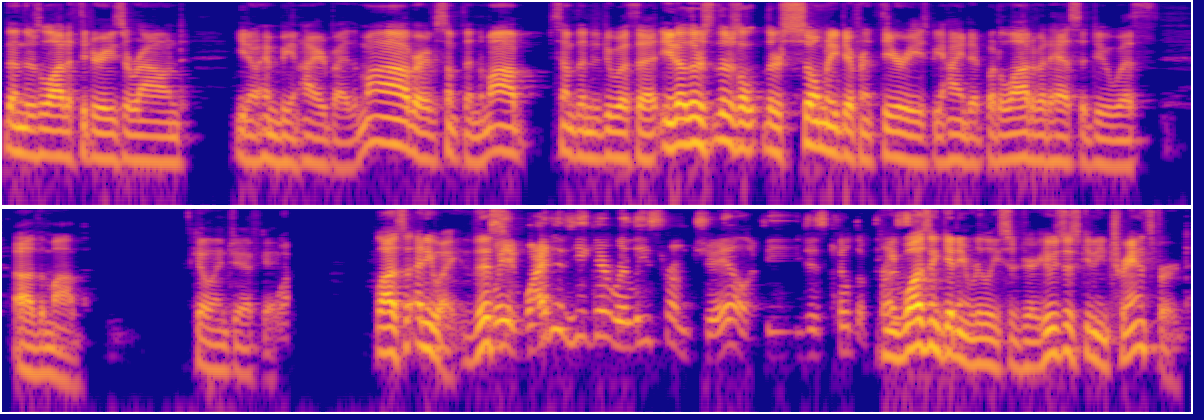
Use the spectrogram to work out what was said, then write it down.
then there's a lot of theories around you know him being hired by the mob or have something to mob something to do with it. You know, there's there's a, there's so many different theories behind it, but a lot of it has to do with uh, the mob killing JFK. Lots. Anyway, this Wait, why did he get released from jail if he just killed the president? he wasn't getting released from jail. He was just getting transferred.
